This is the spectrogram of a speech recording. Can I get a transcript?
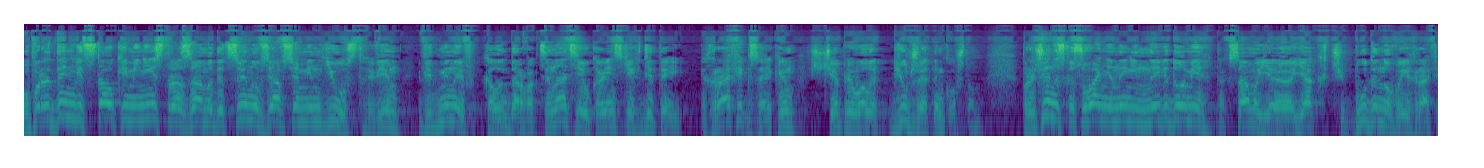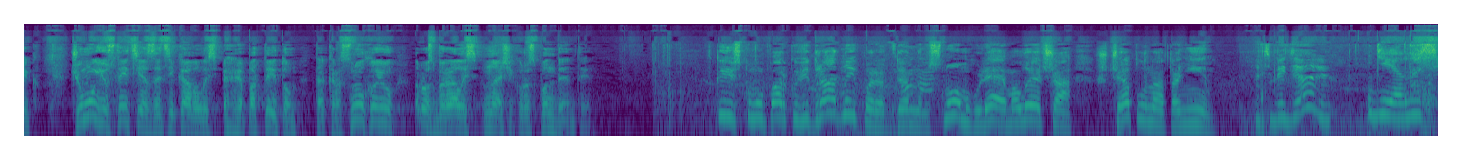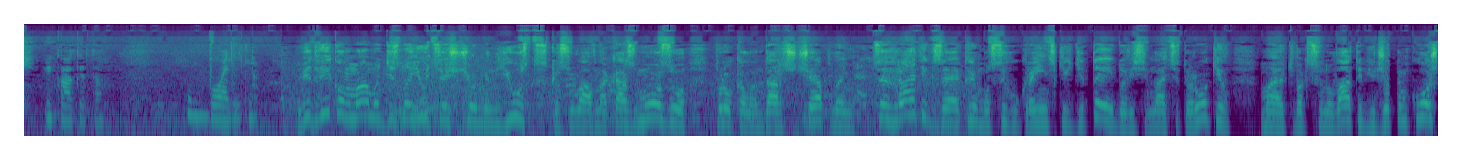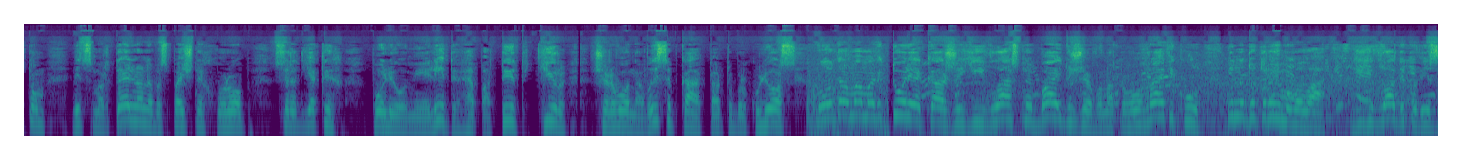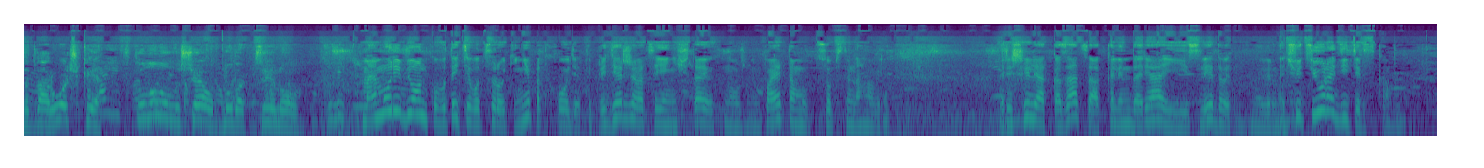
У переддень відставки міністра за медицину взявся Мін'юст. Він відмінив календар вакцинації українських дітей, графік, за яким щеплювали бюджетним коштом. Причини скасування нині невідомі, так само як чи буде новий графік. Чому юстиція зацікавилась гепатитом та краснухою, розбирались наші кореспонденти. В Київському парку відрадний перед денним сном гуляє малеча, щеплена та ні. А тебе делали? Делать И как это? Больно. Від вікон мами дізнаються, що Мін'юст скасував наказ МОЗу про календар щеплень. Це графік, за яким усіх українських дітей до 18 років мають вакцинувати бюджетним коштом від смертельно небезпечних хвороб, серед яких поліомієліт, гепатит, кір, червона висипка та туберкульоз. Молода мама Вікторія каже, їй власне байдуже вона того графіку і не дотримувала. Її владикові за два рочки вкололи лише одну вакцину. Моему ребенку вот эти вот сроки не подходят, и придерживаться я не считаю их нужным. Поэтому, собственно говоря, решили отказаться от календаря и следовать, наверное, чутью родительскому.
